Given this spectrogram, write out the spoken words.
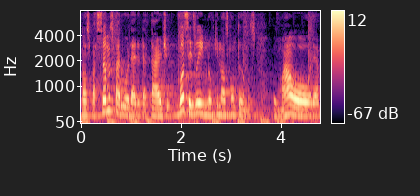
nós passamos para o horário da tarde. Vocês lembram que nós contamos uma hora,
